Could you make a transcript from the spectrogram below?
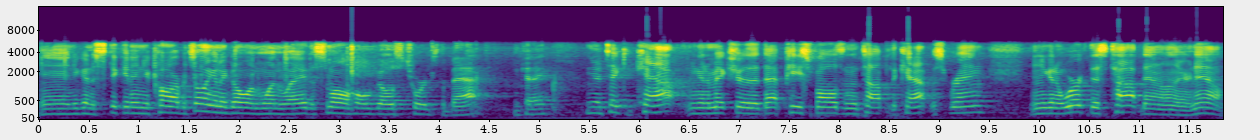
and you're going to stick it in your car, but it's only going to go in one way. The small hole goes towards the back. Okay. You're going to take your cap, you're going to make sure that that piece falls in the top of the cap, the spring, and you're going to work this top down on there. Now,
